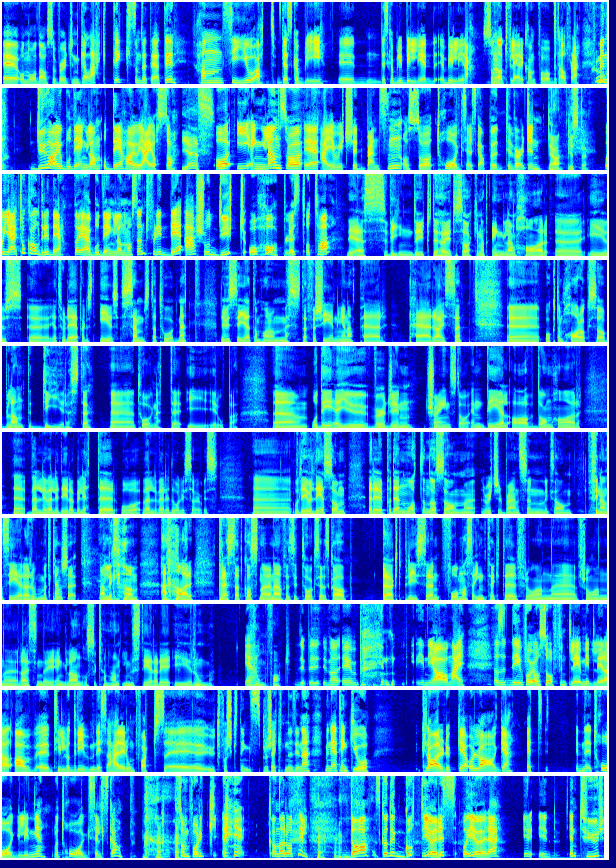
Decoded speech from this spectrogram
eh, og nå da også Virgin Galactic, som dette heter, han sier jo at det skal bli, eh, det skal bli billigere, billigere, sånn Ja. at flere kan få betalt for det. Men du har jo bodd i England, og det har jo jeg også. Yes! Og i England så eh, eier Richard Branson også togselskapet til Virgin. Ja, just det. Og jeg tok aldri det da jeg bodde i England student, fordi det er så dyrt og håpløst å ta. Det er svindyrt. Det hører til saken at England har uh, EUs, uh, jeg tror det er faktisk EUs sämsta tognett. Det vill säga att de har de meste förseningarna per, per reise. Uh, og de har også blant det dyreste eh, tognettet i Europa. Um, og det er jo Virgin Trains då en del av. De har eh, väldigt, väldigt dyra biljetter och väldigt, väldigt dålig service. Eh, och det är väl det som, är det på den måten då som eh, Richard Branson liksom finansierar rummet kanske? Han, liksom, han har pressat kostnaderna för sitt tågsällskap, ökt prisen, får massa intäkter från, eh, eh, i England och så kan han investera det i rom, romfart. Du, du, eh, ja og nei. Altså, de får jo også offentlige midler av, av, eh, til å drive med disse her romfartsutforskningsprosjektene sine. Men jeg tenker jo, klarer du ikke å lage et, en toglinje og et togselskap som folk kan ha råd til, da skal det godt gjøres å gjøre en tur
